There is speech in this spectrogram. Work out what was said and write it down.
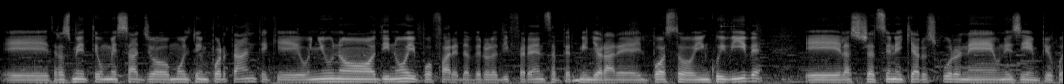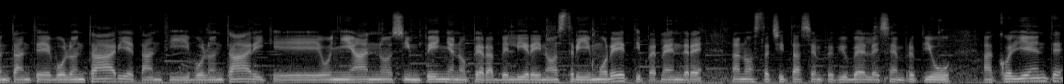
e trasmette un messaggio molto importante che ognuno di noi può fare davvero la differenza per migliorare il posto in cui vive e l'associazione Chiaroscuro ne è un esempio con tante volontarie, tanti volontari che ogni anno si impegnano per abbellire i nostri muretti, per rendere la nostra città sempre più bella e sempre più accogliente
